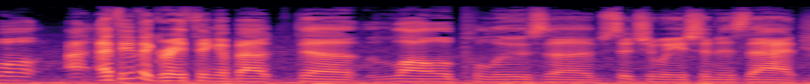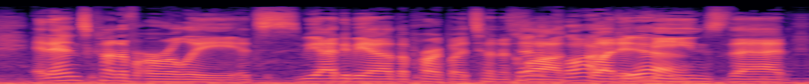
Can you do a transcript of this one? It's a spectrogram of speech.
Well, I think the great thing about the Lollapalooza situation is that it ends kind of early. It's we had to be out of the park by 10 o'clock, o'clock, but it yeah. means that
